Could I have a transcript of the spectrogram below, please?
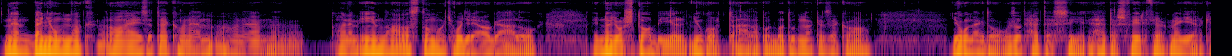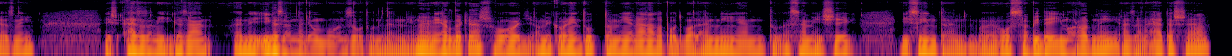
nem benyomnak a helyzetek, hanem, hanem, hanem én választom, hogy hogy reagálok. Egy nagyon stabil, nyugodt állapotba tudnak ezek a jól megdolgozott hetes, hetes férfiak megérkezni. És ez az, ami igazán, ami igazán nagyon vonzó tud lenni. Nagyon érdekes, hogy amikor én tudtam ilyen állapotban lenni, ilyen személyiségi szinten hosszabb ideig maradni ezen a hetesen,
